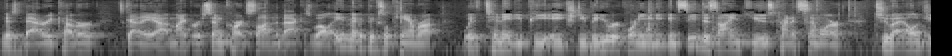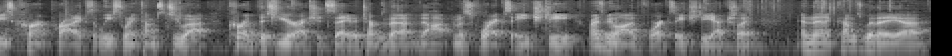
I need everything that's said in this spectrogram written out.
this battery cover. It's got a uh, micro SIM card slot in the back as well, 8 megapixel camera with 1080p HD video recording, and you can see design cues kind of similar to uh, LG's current products, at least when it comes to uh, current this year, I should say, in terms of the, the Optimus 4X HD. Reminds me a lot of the 4X HD, actually. And then it comes with a, uh,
